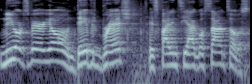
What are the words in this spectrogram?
New York's very own David Branch is fighting Thiago Santos.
